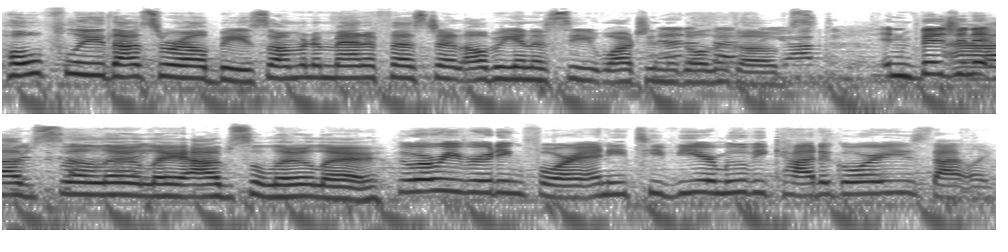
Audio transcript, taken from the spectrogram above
hopefully, that's where I'll be. So I'm going to manifest it. I'll be in a seat watching the Golden Globes. You have to envision it. for it to come, right? Absolutely, absolutely. Who are we rooting for? Any TV or movie categories that like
